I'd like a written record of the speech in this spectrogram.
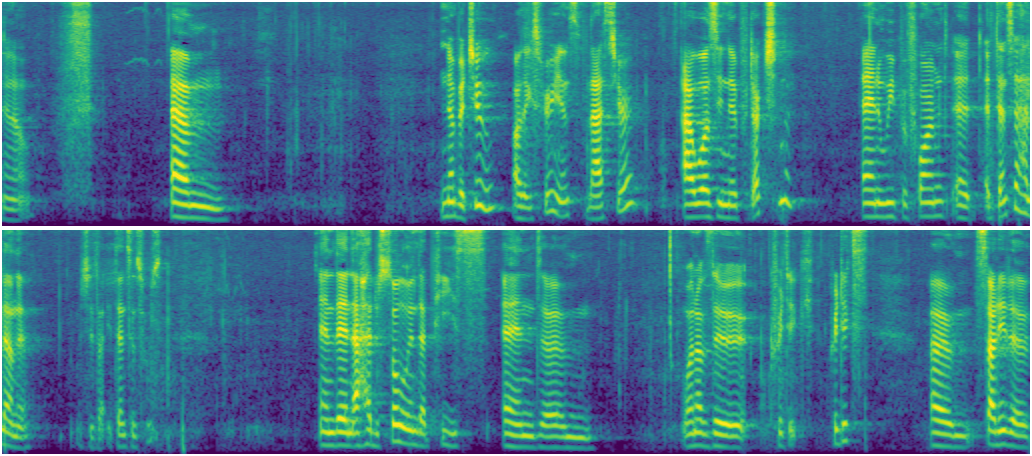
you know. Um, number two, other experience, last year, I was in a production, and we performed at, at Dansehallerne, which is like Dansens Hus. And then I had a solo in that piece, and um, one of the critic, critics um, studied a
